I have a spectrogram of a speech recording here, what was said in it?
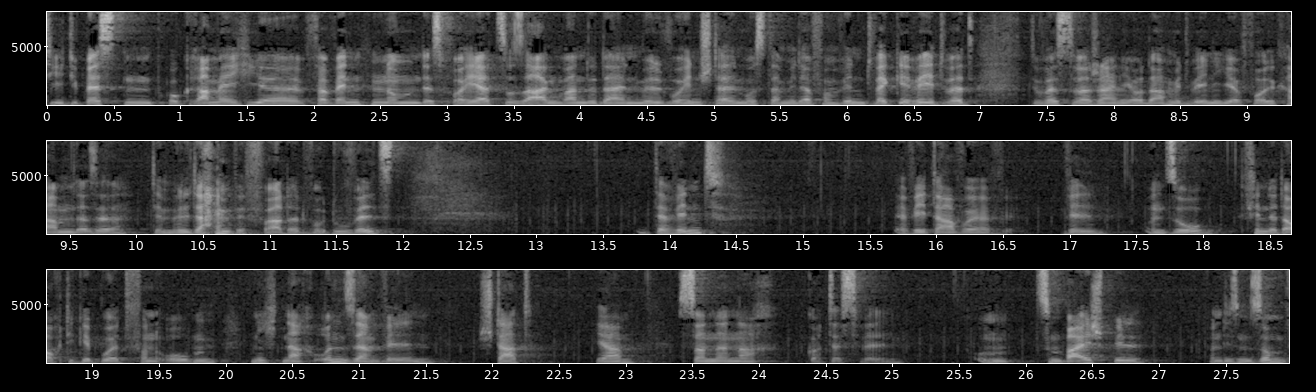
die, die besten Programme hier verwenden, um das vorherzusagen, wann du deinen Müll wohin stellen musst, damit er vom Wind weggeweht wird. Du wirst wahrscheinlich auch damit weniger Erfolg haben, dass er den Müll dahin befördert, wo du willst. Der Wind, er weht da, wo er will. Und so findet auch die Geburt von oben nicht nach unserem Willen statt, ja, sondern nach Gottes Willen um zum Beispiel von diesem Sumpf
